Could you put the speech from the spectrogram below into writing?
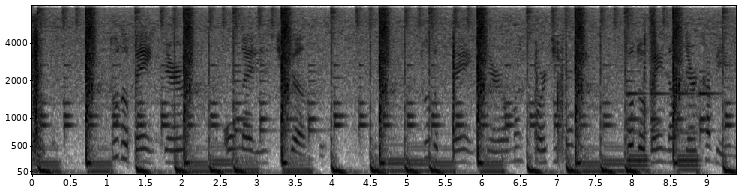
tudo bem ter um nariz de. Tudo bem ter uma cor diferente. Tudo bem não ter cabelo.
